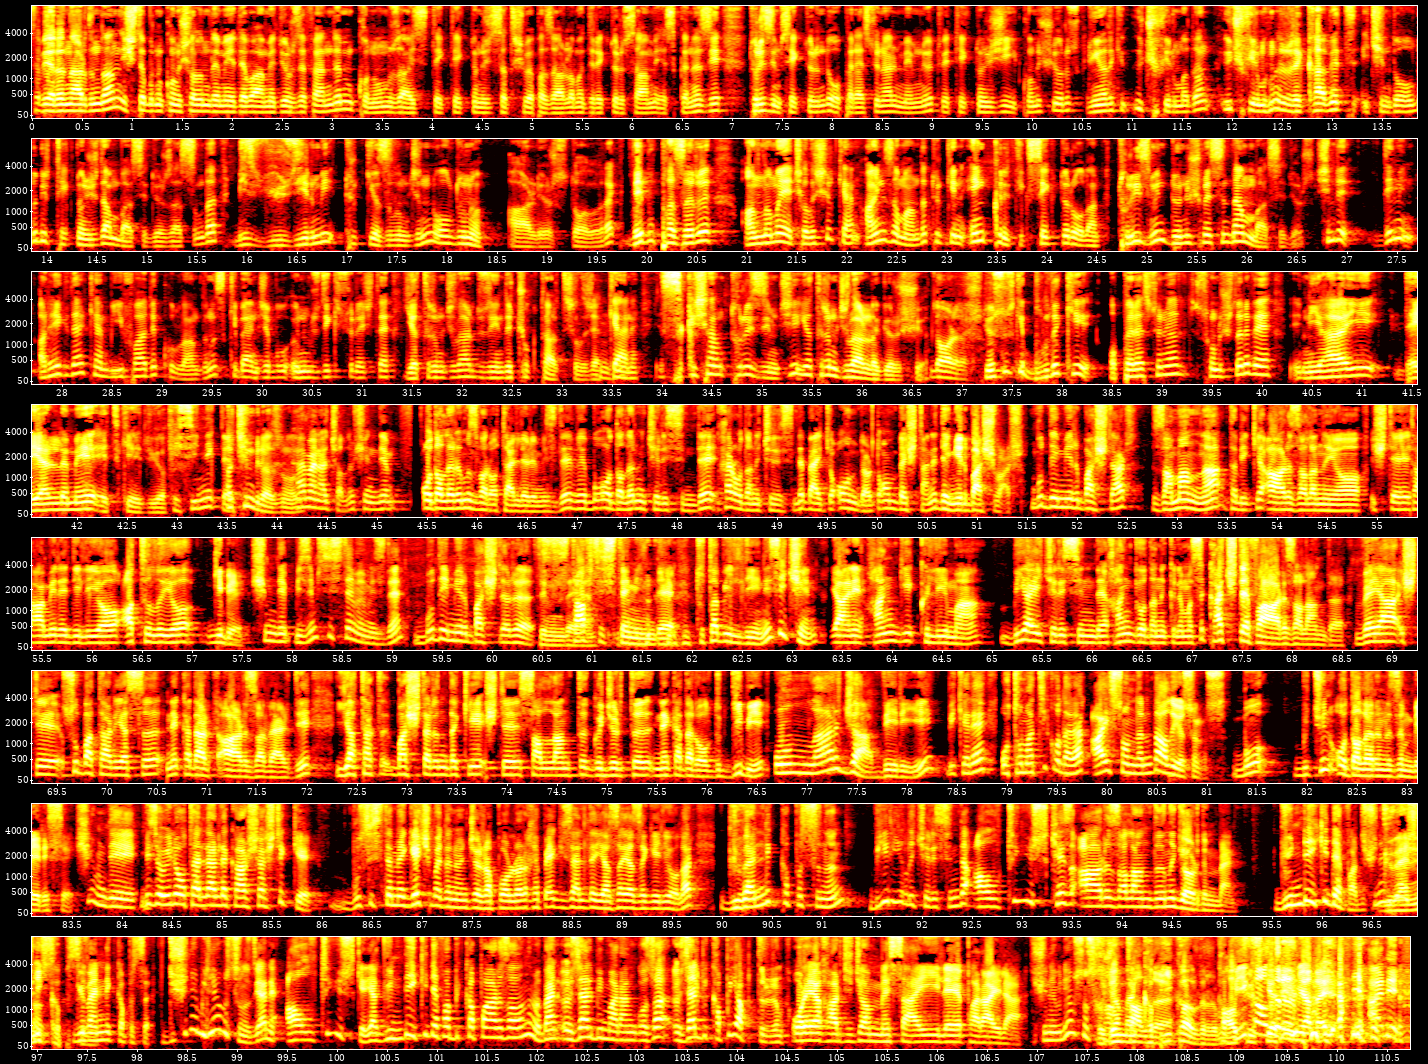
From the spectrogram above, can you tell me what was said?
Kısa bir aranın ardından işte bunu konuşalım demeye devam ediyoruz efendim. Konuğumuz ICTEK Teknoloji Satış ve Pazarlama Direktörü Sami Eskanazi. Turizm sektöründe operasyonel memnuniyet ve teknolojiyi konuşuyoruz. Dünyadaki 3 firmadan 3 firmanın rekabet içinde olduğu bir teknolojiden bahsediyoruz aslında. Biz 120 Türk yazılımcının olduğunu ağırlıyoruz doğal olarak. Ve bu pazarı anlamaya çalışırken aynı zamanda Türkiye'nin en kritik sektörü olan turizmin dönüşmesinden bahsediyoruz. Şimdi Demin araya giderken bir ifade kullandınız ki bence bu önümüzdeki süreçte yatırımcılar düzeyinde çok tartışılacak. Yani sıkışan turizmci yatırımcılarla görüşüyor. Doğrudur. Diyorsunuz ki buradaki operasyonel sonuçları ve nihai değerlemeye etki ediyor. Kesinlikle. Açın biraz ne olur. Hemen açalım. Şimdi odalarımız var otellerimizde ve bu odaların içerisinde her odanın içerisinde belki 14-15 tane demirbaş var. Bu demirbaşlar zamanla tabii ki arızalanıyor, işte tamir ediliyor, atılıyor gibi. Şimdi bizim sistemimizde bu demirbaşları Sisteminde staff yani. sisteminde tutabildiğiniz için yani hangi klima bir ay içerisinde hangi odanın kliması kaç defa arızalandı veya işte su bataryası ne kadar arıza verdi yatak başlarındaki işte sallantı gıcırtı ne kadar oldu gibi onlarca veriyi bir kere otomatik olarak ay sonlarında alıyorsunuz. Bu bütün odalarınızın verisi. Şimdi biz öyle otellerle karşılaştık ki bu sisteme geçmeden önce raporları hep Excel'de yaza yaza geliyorlar. Güvenlik kapısının bir yıl içerisinde 600 kez arızalandığını gördüm ben. Günde iki defa düşünebiliyor Güvenlik musunuz? kapısı. Güvenlik kapısı. Düşünebiliyor musunuz? Yani 600 kere. Ya günde iki defa bir kapı arızalanır mı? Ben özel bir marangoza özel bir kapı yaptırırım. Oraya harcayacağım mesaiyle, parayla. Düşünebiliyor musunuz? Hocam ben hantallığı? kapıyı kaldırırım. Kapıyı 600 kere. kaldırırım ya da. yani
